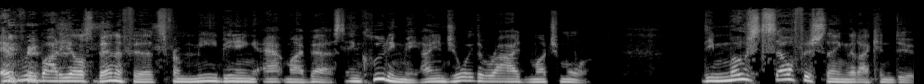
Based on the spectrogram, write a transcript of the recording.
everybody else benefits from me being at my best, including me. I enjoy the ride much more. The most selfish thing that I can do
